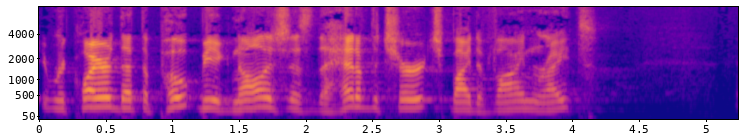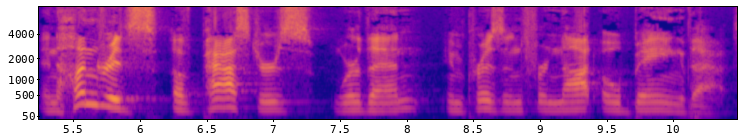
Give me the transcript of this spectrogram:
It required that the Pope be acknowledged as the head of the church by divine right. And hundreds of pastors were then imprisoned for not obeying that.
